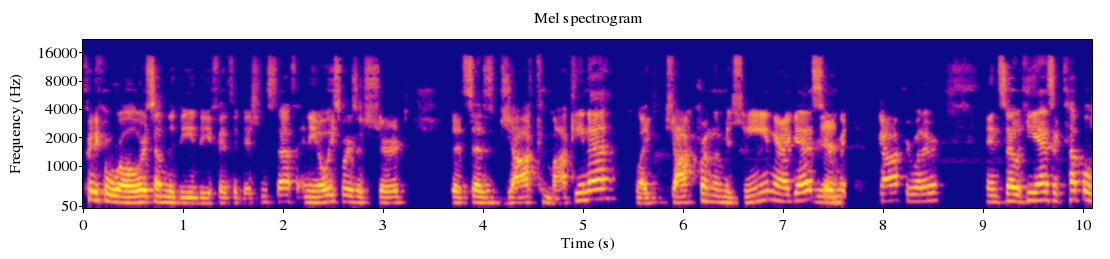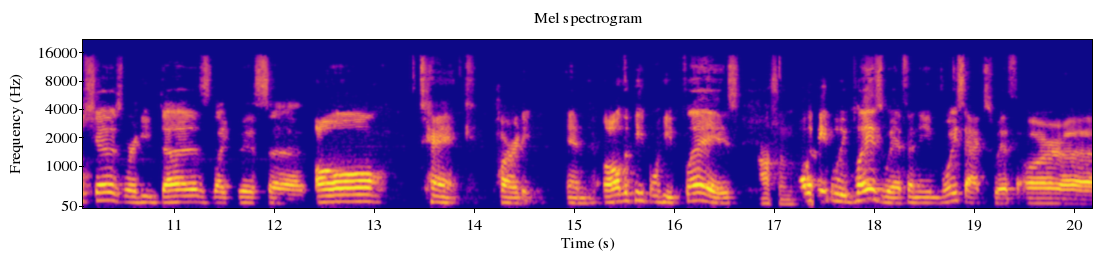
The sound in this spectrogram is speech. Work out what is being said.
Critical Role or some of the D and D fifth edition stuff, and he always wears a shirt that says Jock Machina, like Jock from the Machine, or I guess, Yeah. or Jock or whatever. And so he has a couple shows where he does like this uh, all tank party, and all the people he plays Awesome. all the people he plays with and he voice acts with are uh,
